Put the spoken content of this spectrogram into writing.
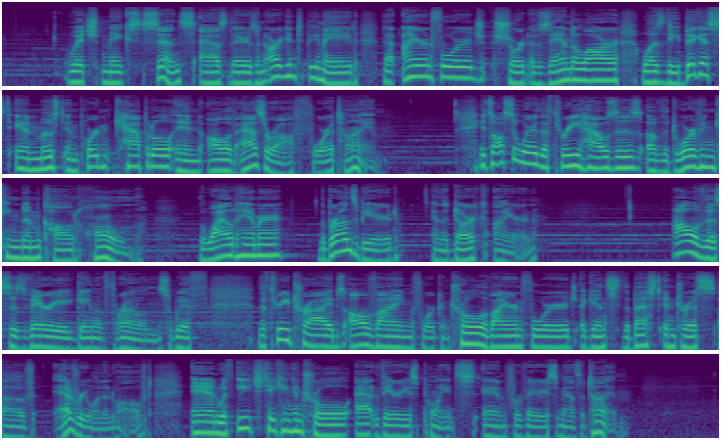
which makes sense as there's an argument to be made that Ironforge, short of Zandalar, was the biggest and most important capital in all of Azeroth for a time. It's also where the three houses of the Dwarven Kingdom called home the Wildhammer, the Bronzebeard, and the Dark Iron all of this is very Game of Thrones, with the three tribes all vying for control of Ironforge against the best interests of everyone involved, and with each taking control at various points and for various amounts of time.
